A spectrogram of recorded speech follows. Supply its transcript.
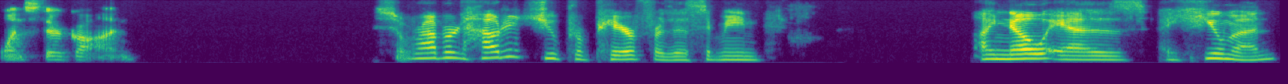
once they're gone. So robert how did you prepare for this? I mean i know as a human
